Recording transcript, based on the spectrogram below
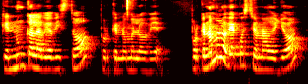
que nunca la había visto, porque no me lo había, porque no me lo había cuestionado yo,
